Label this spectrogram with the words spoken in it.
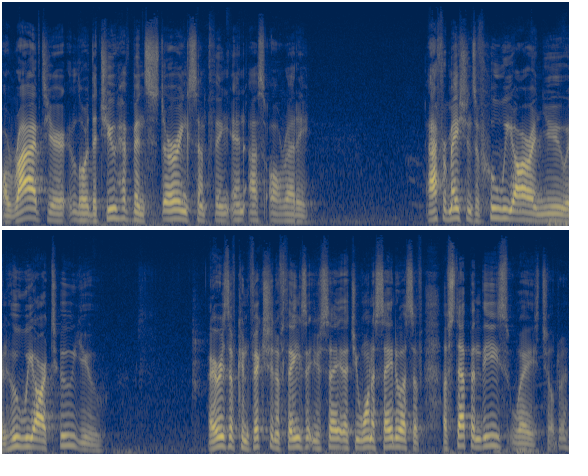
arrived here, Lord, that you have been stirring something in us already. Affirmations of who we are in you and who we are to you. Areas of conviction of things that you say that you want to say to us of, of step in these ways, children.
